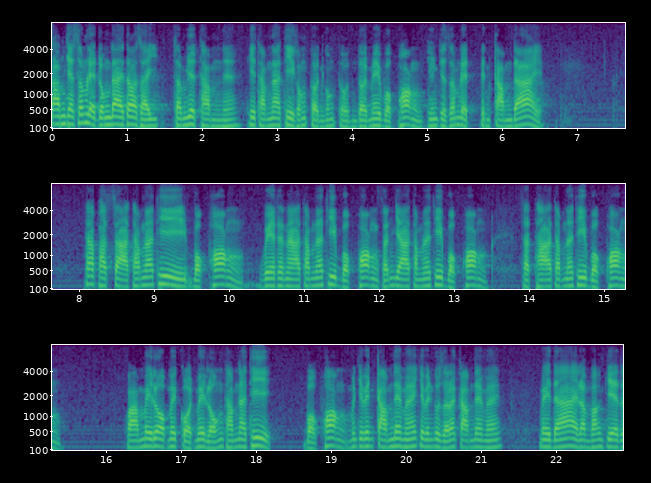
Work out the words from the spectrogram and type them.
กรรมจะสำเร็จลงได้ต้องอาศัยสัมยุทธธรรมนะที่ทำหน้าที่ของตนของตน โดยไม่บกพร่อง จึงจะสำเร็จเป็นกรรมได้ ถ้าผัสสะทำหน้าที่บกพร่อง เวทนาทำหน้าที่บกพร่อง สัญญาทำหน้าที่บกพร่องศรัทธาทำหน้าที่บกพร่อง ความไม่โลภไม่โกรธไม่หลงทำหน้าที่ บกพร่อง มันจะเป็นกรรมได้ไหมจะเป็นกุศลกรรมได้ไหมไม่ได้ลำพังเจต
